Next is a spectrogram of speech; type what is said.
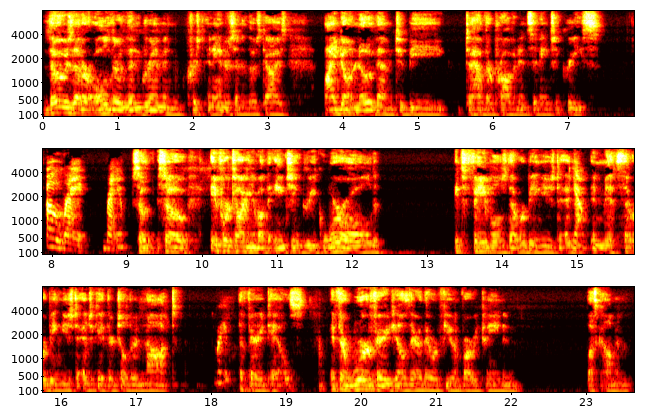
those that are older than Grimm and Christian Andersen and those guys. I don't know them to be to have their providence in ancient Greece. Oh, right, right. So, so if we're talking about the ancient Greek world, it's fables that were being used to edu- Yeah. and myths that were being used to educate their children, not Right. the fairy tales. If there were fairy tales there, they were few and far between and less common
